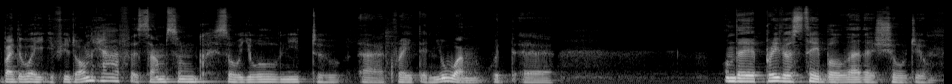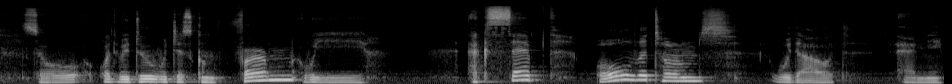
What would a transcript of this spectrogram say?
By the way if you don't have a Samsung so you will need to uh, create a new one with uh, on the previous table that I showed you. So what we do we just confirm we accept all the terms without any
